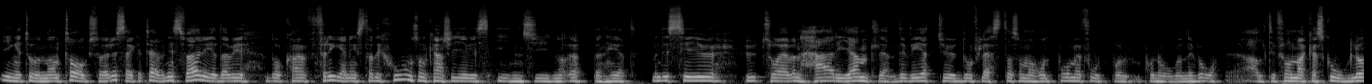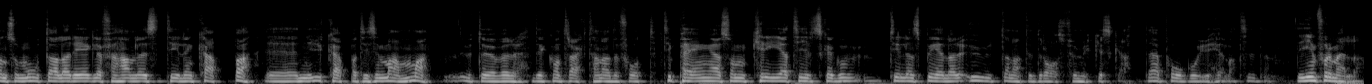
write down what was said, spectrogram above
inget undantag. Så är det säkert även i Sverige där vi dock har en föreningstradition som kanske ger viss insyn och öppenhet. Men det ser ju ut så även här egentligen. Det vet ju de flesta som har hållit på med fotboll på någon nivå. Alltifrån Nacka Skoglund som mot alla regler förhandlade sig till en kappa, eh, en ny kappa till sin mamma utöver det kontrakt han hade fått till pengar som kreativt ska gå till en spelare utan att det dras för mycket skatt. Det här pågår ju hela tiden. Det är informella,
